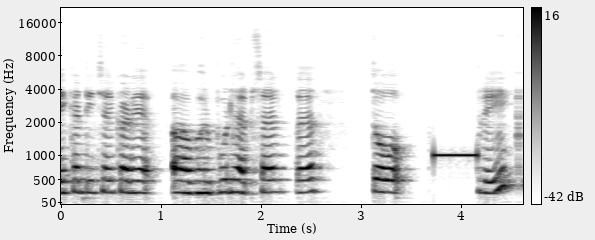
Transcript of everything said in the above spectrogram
एका टीचरकडे अ, भरपूर हेल्प्स आहेत तर तो त्रिक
